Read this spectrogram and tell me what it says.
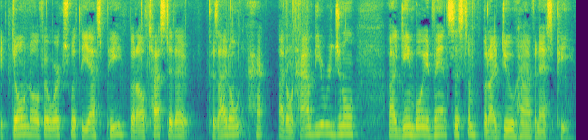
I don't know if it works with the SP, but I'll test it out because I don't I don't have the original uh, Game Boy Advance system, but I do have an SP.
